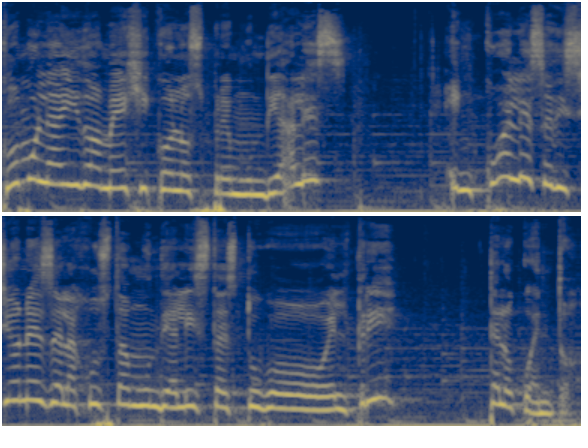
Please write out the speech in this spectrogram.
¿Cómo le ha ido a México en los premundiales? ¿En cuáles ediciones de la justa mundialista estuvo el Tri? Te lo cuento.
